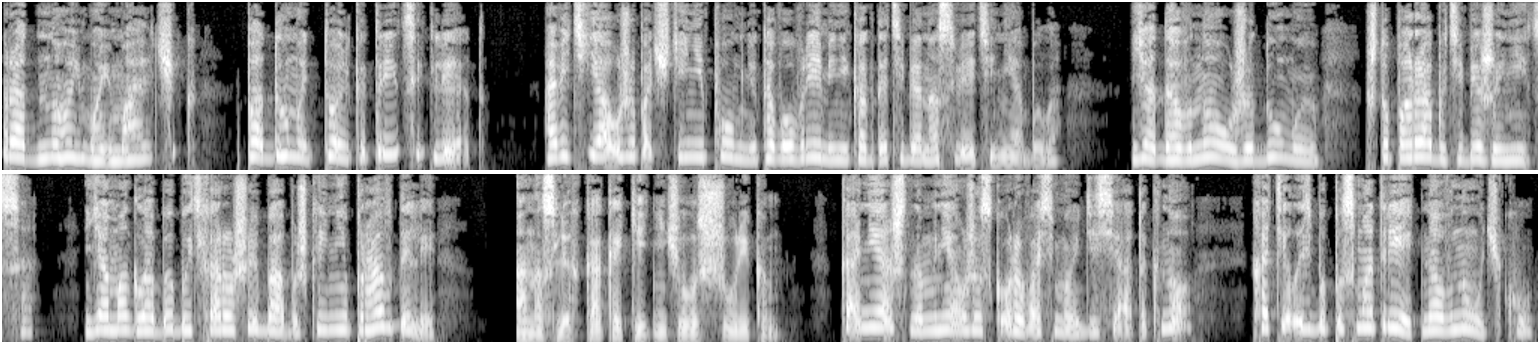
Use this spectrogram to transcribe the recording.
«Родной мой мальчик, подумать только тридцать лет. А ведь я уже почти не помню того времени, когда тебя на свете не было. Я давно уже думаю, что пора бы тебе жениться. Я могла бы быть хорошей бабушкой, не правда ли?» Она слегка кокетничала с Шуриком. «Конечно, мне уже скоро восьмой десяток, но хотелось бы посмотреть на внучку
